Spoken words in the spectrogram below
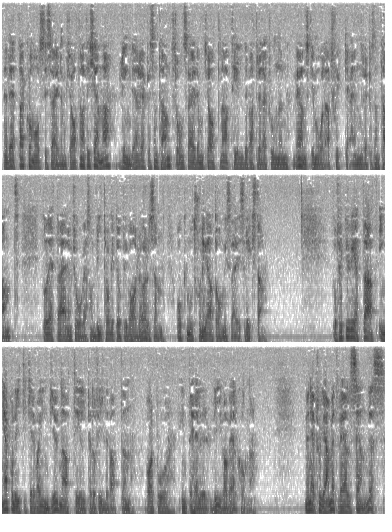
När detta kom oss i Sverigedemokraterna till känna ringde en representant från Sverigedemokraterna till debattredaktionen med önskemål att skicka en representant då detta är en fråga som vi tagit upp i valrörelsen och motionerat om i Sveriges riksdag. Då fick vi veta att inga politiker var inbjudna till pedofildebatten varpå inte heller vi var välkomna. Men när programmet väl sändes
